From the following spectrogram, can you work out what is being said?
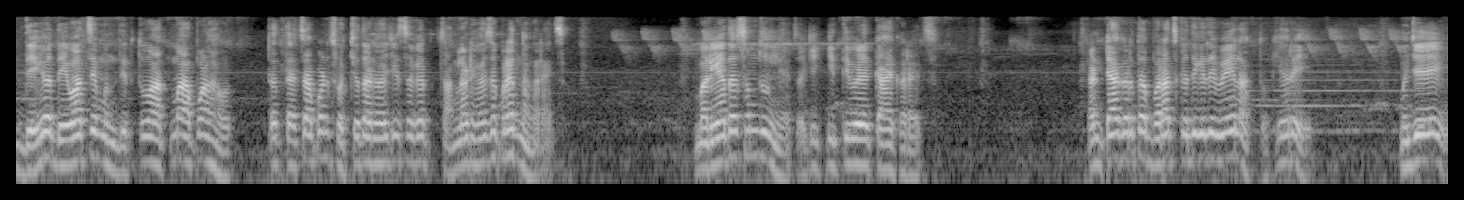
देह देवाचे मंदिर तो आत्मा आपण आहोत तर त्याचा आपण स्वच्छता ठेवायची सगळं चांगला ठेवायचा प्रयत्न करायचा. मर्यादा समजून घ्यायचा की किती वेळ काय करायचं. आणि त्याकरता बराच कधी कधी वेळ लागतो की अरे म्हणजे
